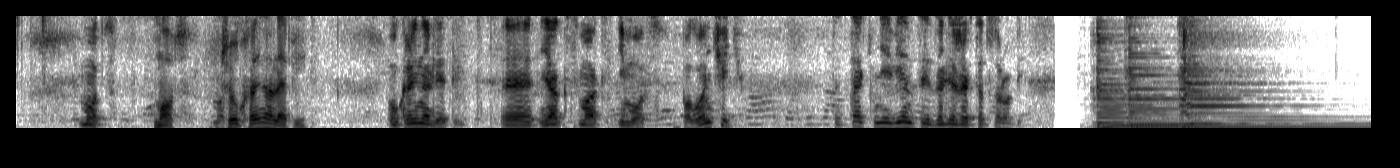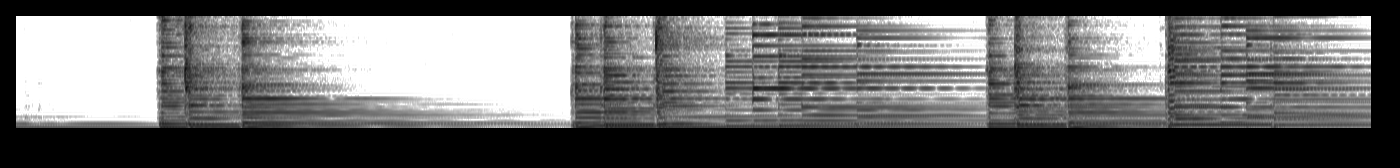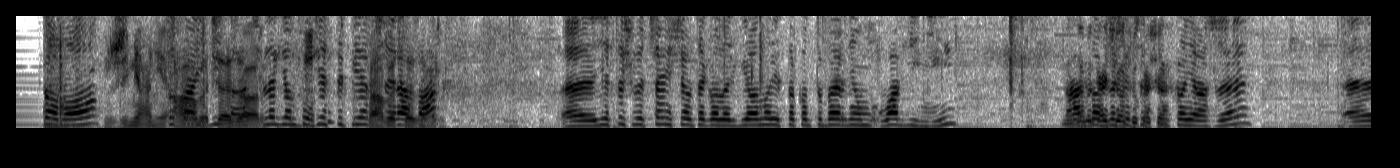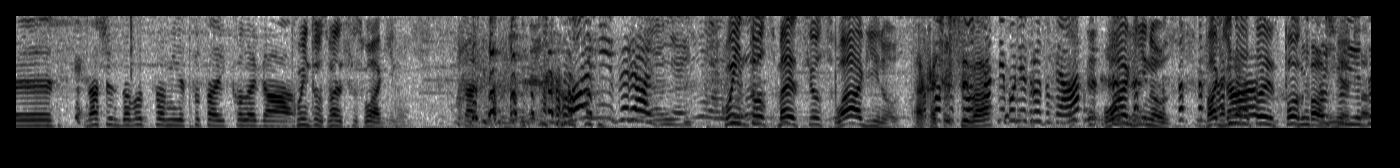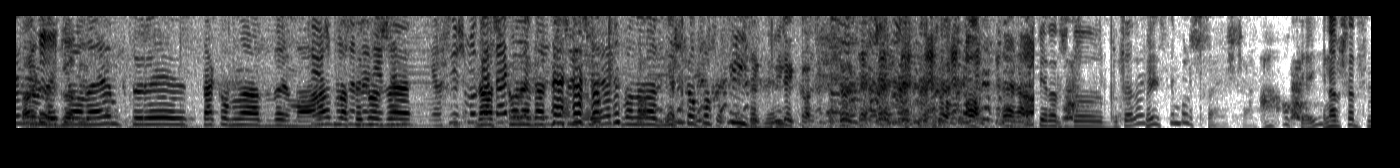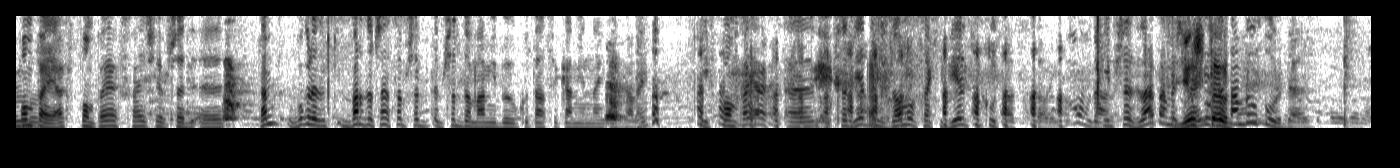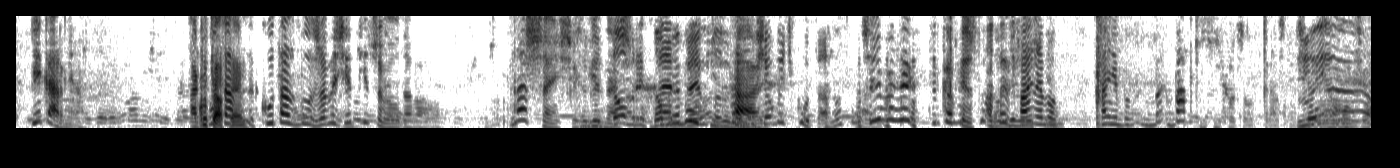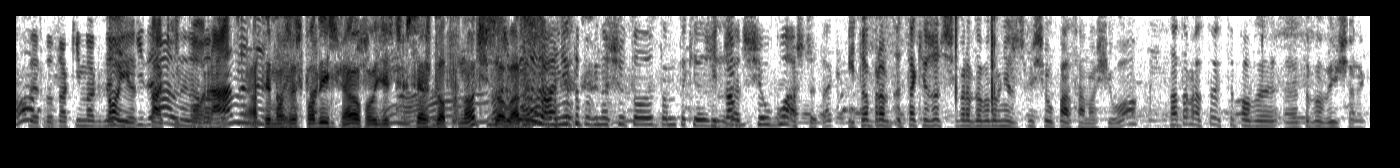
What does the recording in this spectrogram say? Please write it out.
Moc. Moc. Czy Ukraina lepiej? Ukraina lepiej. E, jak smak i moc połączyć, to tak mniej więcej zależy kto to robi. Domo, Rzymianie, tutaj Awe widać Cezar. Legion 21 Awe Cezar. Rapax. E, jesteśmy częścią tego Legionu, jest to kontubernium Łagini. Tak, dobrze się wszystkim kojarzy. E, naszym dowódcą jest tutaj kolega... Quintus Messius Waginus. Tak, Wolniej, wyraźniej. Quintus Messius Waginus. Jakaś ksywa? Nie, bo nie zrozumiała. Waginus. Wagina to jest pochwał jesteśmy mieca, jedynym tak? legionem, który taką nazwę ma, dlatego że Już mogę nasz tak? kolega Krzysiek ma na nazwisko Pochwicki. Otwieracz do butelek? To jest symbol szczęścia. A, okej. I na przykład w Pompejach, w Pompejach, słuchajcie, przed, e, tam w ogóle bardzo często przed, przed domami były kutasy kamienne i tak dalej. I w Pompejach, e, a przed jednym z domów taki wielki kutas stoi. I przez lata myśleli, to- że tam był burdel. Piekarnia. A Z kutasem? Kutas, kutas był, żeby się pieczywo udawało. Na szczęście w biznesie. Dobry chleb był, to tak. musiał być kutas. Czyli będę, tylko wiesz, a to jest fajne, bo fajnie, bo babki chichoczą strasznie. się No mówią, jasne, o, to taki magnesik to jest taki poranny. A ty możesz podejść śmiało, powiedzieć, czy chcesz dotknąć? Zobacz. Generalnie to powinno się to tam takie I to- rzeczy się ugłaszczy, tak? I to pra- takie rzeczy się prawdopodobnie rzeczywiście u pasa nosiło, natomiast to jest typowy, e, typowy wisiorek.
